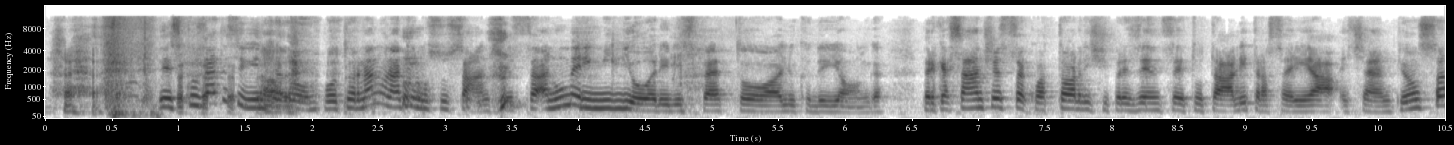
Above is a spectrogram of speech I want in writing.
eh, scusate se vi interrompo, tornando un attimo su Sanchez, ha numeri migliori rispetto a Luke De Jong, perché Sanchez ha 14 presenze totali tra Serie A e Champions,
